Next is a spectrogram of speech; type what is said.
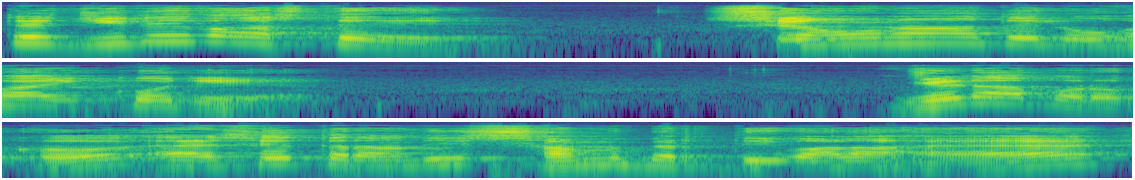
ਤੇ ਜਿਹਦੇ ਵਾਸਤੇ ਸਿਉਣਾ ਤੇ ਲੋਹਾ ਇੱਕੋ ਜਿਹਾ ਹੈ ਜਿਹੜਾ ਪੁਰਖ ਐਸੇ ਤਰ੍ਹਾਂ ਦੀ ਸਮਬਿਰਤੀ ਵਾਲਾ ਹੈ,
